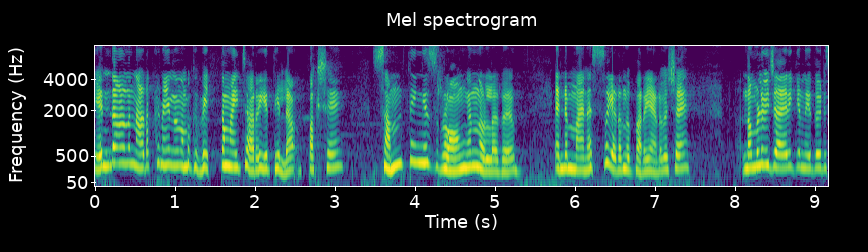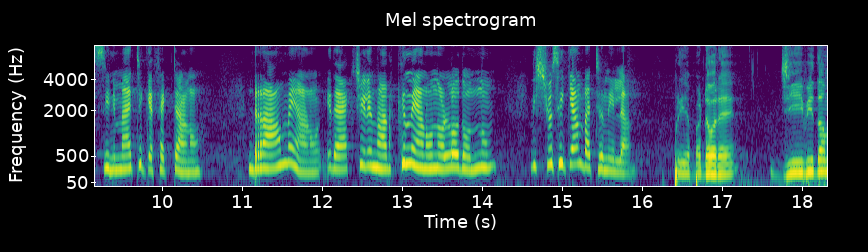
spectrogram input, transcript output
എന്താണ് നടക്കണേന്ന് നമുക്ക് വ്യക്തമായിട്ട് അറിയത്തില്ല പക്ഷേ സംതിങ് ഇസ് റോങ് എന്നുള്ളത് എന്റെ മനസ്സ് കിടന്ന് പറയാണ്. പക്ഷേ നമ്മൾ വിചാരിക്കുന്ന ഇതൊരു സിനിമാറ്റിക് എഫക്റ്റ് ആണോ? ഡ്രാമയാണോ? ഇത് ആക്ച്വലി നടക്കുന്നതാണോ എന്നുള്ളതൊന്നും വിശ്വസിക്കാൻ പറ്റുന്നില്ല. പ്രിയപ്പെട്ടവരെ ജീവിതം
